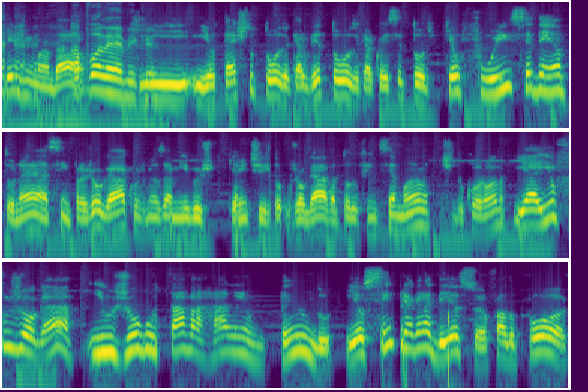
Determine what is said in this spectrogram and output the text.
que eles me mandaram. A polêmica. Que, e eu testo todos, eu quero ver todos, eu quero conhecer todos. Porque eu fui sedento, né? Assim, para jogar com os meus amigos que a gente jogava todo fim de semana, antes do Corona. E aí eu fui jogar e o jogo tava ralentando e eu sempre agradeço. Eu falo, pô,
